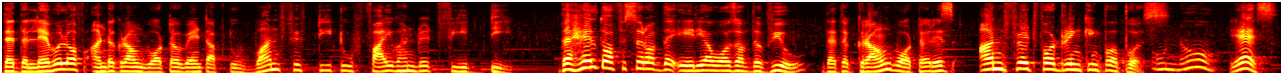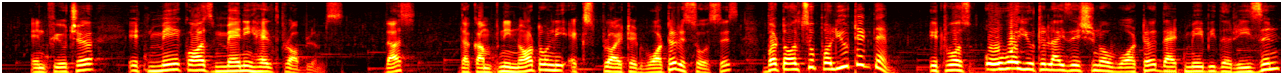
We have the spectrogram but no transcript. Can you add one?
that the level of underground water went up to 150 to 500 feet deep. The health officer of the area was of the view that the groundwater is unfit for drinking purpose. Oh no. Yes, in future it may cause many health problems. Thus, the company not only exploited water resources but also polluted them. It was overutilization of water that may be the reason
